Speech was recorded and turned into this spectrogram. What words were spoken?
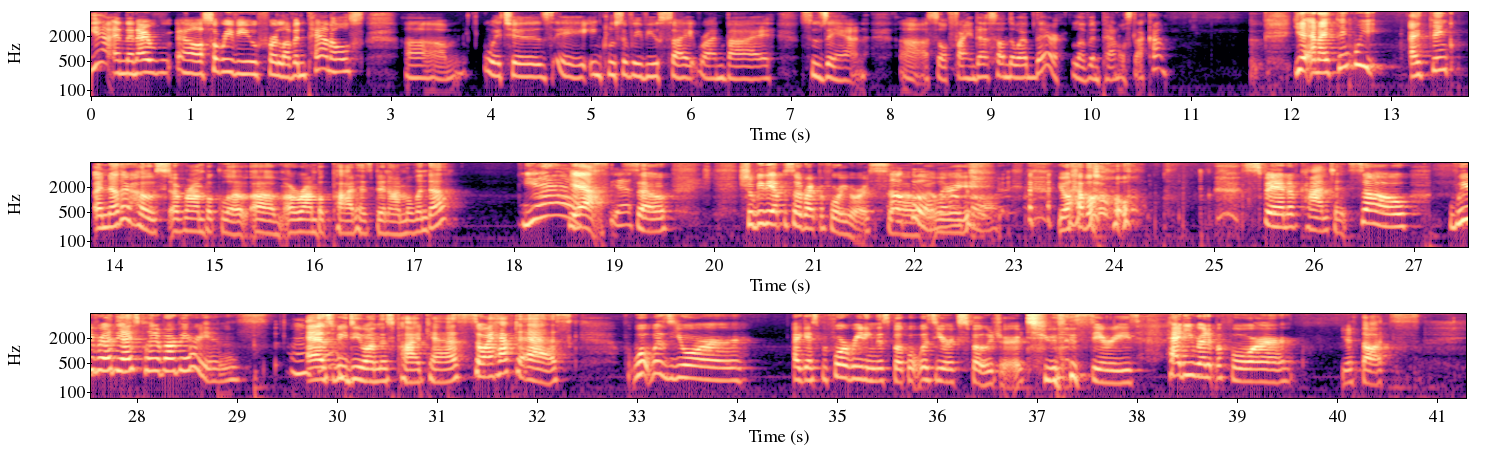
yeah, and then I also review for Love and Panels, um, which is a inclusive review site run by Suzanne. Uh, so find us on the web there, loveandpanels.com. Yeah, and I think we, I think another host of Rom Book Love, um, or Rom Book Pod has been on Melinda. Yes, Yeah. Yes. So she'll be the episode right before yours. So Oh, cool. Very be- cool. you'll have a whole span of content. So we read The Ice Planet Barbarians as we do on this podcast. So I have to ask, what was your I guess before reading this book, what was your exposure to the series? Had you read it before? Your thoughts?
